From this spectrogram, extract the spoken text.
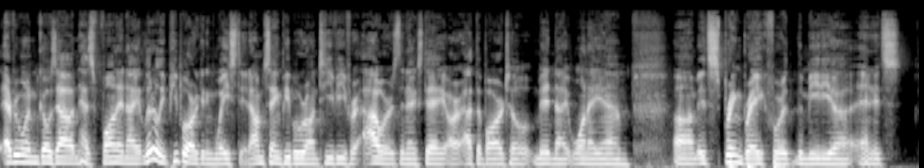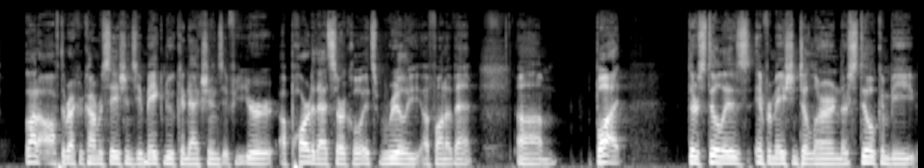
Everyone goes out and has fun at night. Literally, people are getting wasted. I'm saying people who are on TV for hours the next day are at the bar till midnight, 1 a.m. Um, it's spring break for the media, and it's a lot of off the record conversations. You make new connections. If you're a part of that circle, it's really a fun event. Um, but there still is information to learn. There still can be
